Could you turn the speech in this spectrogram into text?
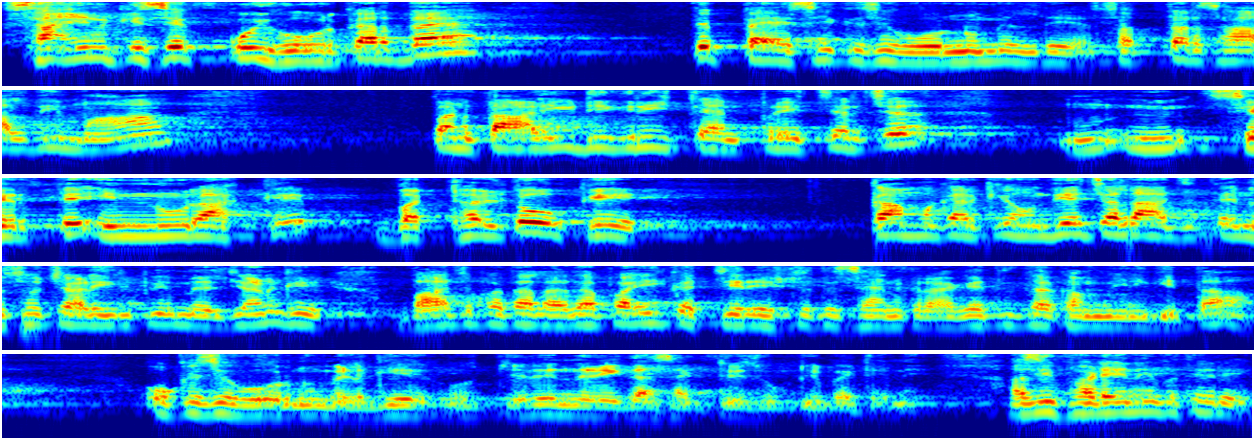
ਸਾਈਨ ਕਿਸੇ ਕੋਈ ਹੋਰ ਕਰਦਾ ਹੈ ਤੇ ਪੈਸੇ ਕਿਸੇ ਹੋਰ ਨੂੰ ਮਿਲਦੇ ਆ। 70 ਸਾਲ ਦੀ ਮਾਂ 45 ਡਿਗਰੀ ਟੈਂਪਰੇਚਰ 'ਚ ਸਿਰ ਤੇ ਇੰਨੂ ਰੱਖ ਕੇ ਬੱਠਲ ਢੋ ਕੇ ਕੰਮ ਕਰਕੇ ਆਉਂਦੀ ਹੈ, ਚਲ ਅੱਜ 340 ਰੁਪਏ ਮਿਲ ਜਾਣਗੇ। ਬਾਅਦ 'ਚ ਪਤਾ ਲੱਗਦਾ ਭਾਈ ਕੱਚੇ ਰਜਿਸਟਰ ਤੇ ਸਾਈਨ ਕਰਾ ਕੇ ਤੇ ਤਾਂ ਕੰਮ ਹੀ ਨਹੀਂ ਕੀਤਾ। ਉਹ ਕਿਸੇ ਹੋਰ ਨੂੰ ਮਿਲ ਗਏ, ਉਹ ਜਿਹੜੇ ਨਰੇਗਾ ਸੈਕਟਰੀ ਸੁਕਟਰੀ ਬੈਠੇ ਨੇ। ਅਸੀਂ ਫੜੇ ਨੇ ਬਥੇਰੇ।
